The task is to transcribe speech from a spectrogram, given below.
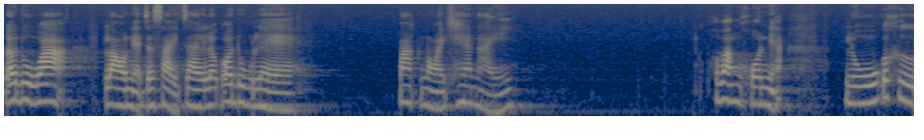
แล้วดูว่าเราเนี่ยจะใส่ใจแล้วก็ดูแลมากน้อยแค่ไหน เพราะบางคนเนี่ยรู้ก็คือ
